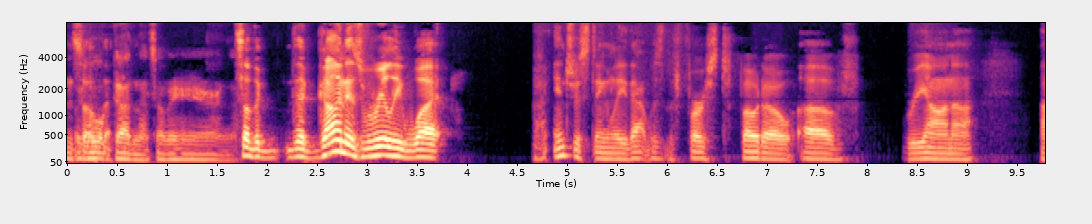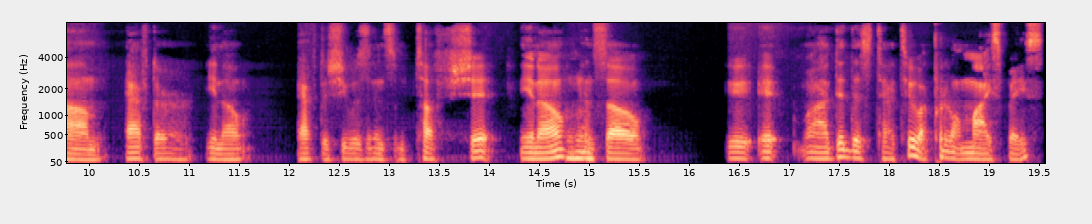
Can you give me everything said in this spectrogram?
And Like so the- gun that's over here. So the the gun is really what. Interestingly, that was the first photo of Rihanna um, after you know after she was in some tough shit, you know, Mhm. and so it, it when I did this tattoo, I put it on MySpace.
